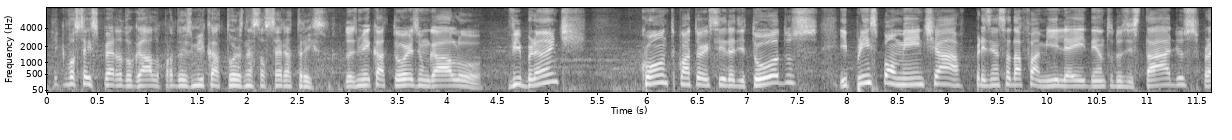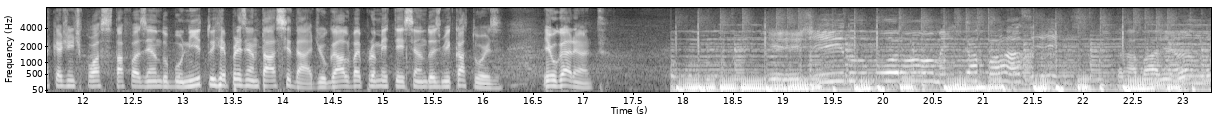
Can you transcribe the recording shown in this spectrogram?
O que, que você espera do Galo para 2014 nessa Série A3? 2014 um Galo vibrante, conto com a torcida de todos e principalmente a presença da família aí dentro dos estádios para que a gente possa estar fazendo bonito e representar a cidade. O Galo vai prometer esse ano 2014, eu garanto. Dirigido por homens capazes, trabalhando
